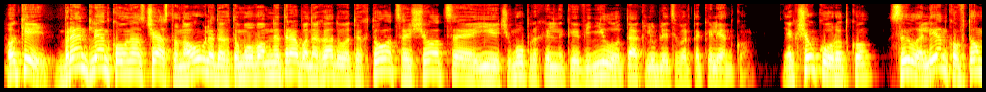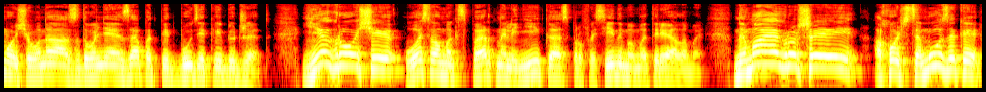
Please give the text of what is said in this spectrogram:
Окей, бренд Ленко у нас часто на оглядах, тому вам не треба нагадувати, хто це, що це і чому прихильники вінілу так люблять вертаки Ленко. Якщо коротко, сила Ленко в тому, що вона задовольняє запит під будь-який бюджет. Є гроші, ось вам експертна лінійка з професійними матеріалами. Немає грошей, а хочеться музики,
